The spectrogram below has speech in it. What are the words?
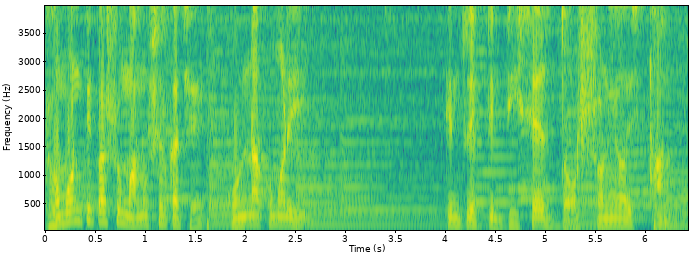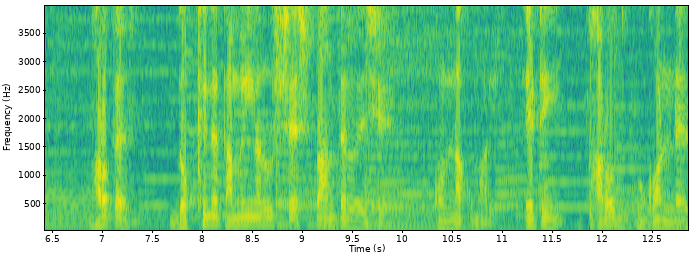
ভ্রমণ পিপাসু মানুষের কাছে কন্যাকুমারী কিন্তু একটি বিশেষ দর্শনীয় স্থান। ভারতের দক্ষিণে তামিলনাড়ুর শেষ প্রান্তে রয়েছে কন্যাকুমারী। এটি ভারত ভূখণ্ডের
